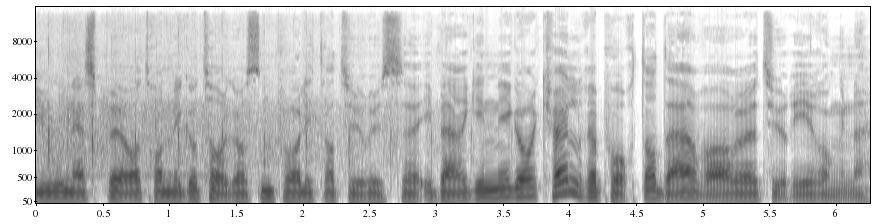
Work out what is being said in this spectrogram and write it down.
Jo Nesbø og Trond-Viggo Torgersen på Litteraturhuset i Bergen i går kveld. Reporter der var Turi Rogne.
